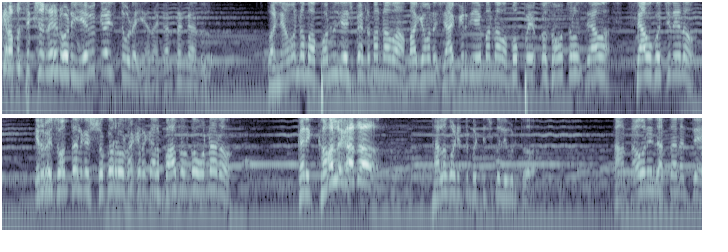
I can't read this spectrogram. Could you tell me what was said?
క్రమశిక్షణ లేనివాడు ఏమి క్రైస్తవుడు అయ్యా? నాకు అర్థం కాదు. వాడిని ఏమన్నా మా పనులు చేసి పెట్టమన్నావా? మాకేమన్నా చాకరీ చేయమన్నావా? ముప్పై ఒక్క సంవత్సరం సేవ సేవకు వచ్చి నేను ఇరవై సంవత్సరాలుగా షుగర్ రకరకాల బాధలతో ఉన్నాను. కానీ కాళ్ళు కాదు తల కూడా పట్టించుకోలే ఇవిడితో నా సౌని చత్తానంతే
